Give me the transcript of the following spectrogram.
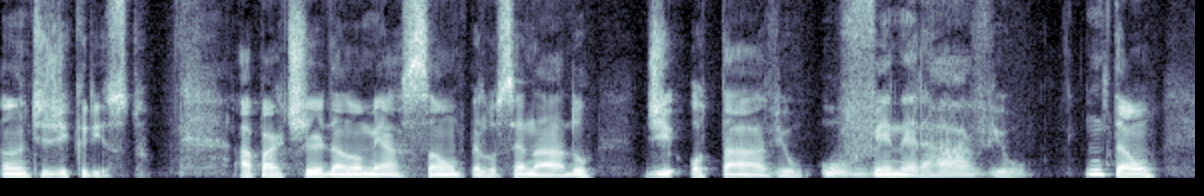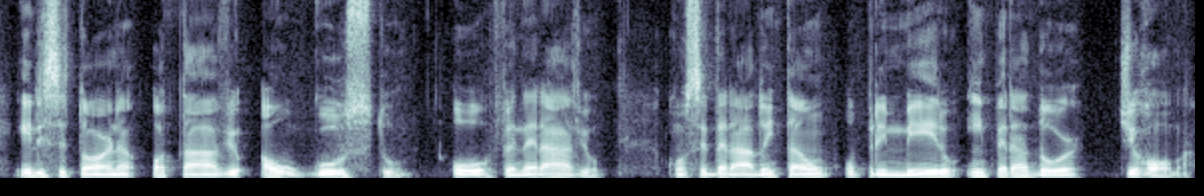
a.C., a partir da nomeação pelo Senado de Otávio, o Venerável. Então, ele se torna Otávio Augusto, o Venerável, considerado então o primeiro imperador de Roma.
